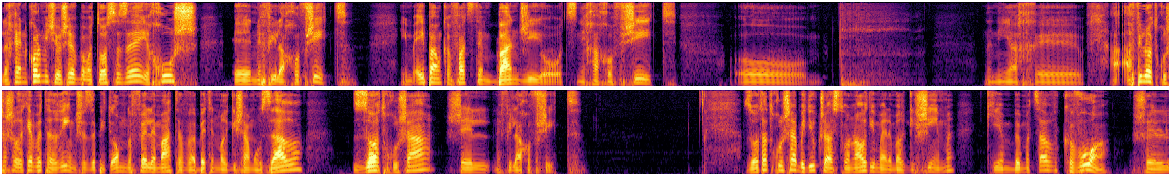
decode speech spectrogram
לכן כל מי שיושב במטוס הזה יחוש אה, נפילה חופשית. אם אי פעם קפצתם בנג'י או צניחה חופשית, או נניח, אה, אפילו התחושה של רכבת הרים, שזה פתאום נופל למטה והבטן מרגישה מוזר, זו התחושה של נפילה חופשית. זו אותה תחושה בדיוק שהאסטרונאוטים האלה מרגישים, כי הם במצב קבוע של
